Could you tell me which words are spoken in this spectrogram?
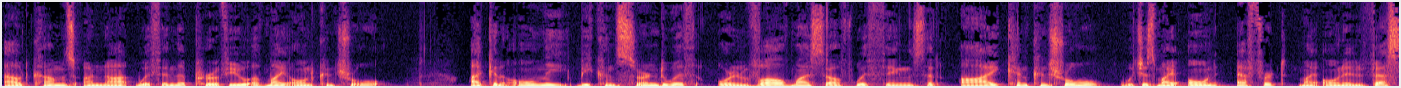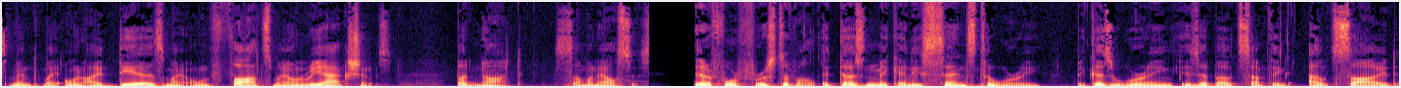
Outcomes are not within the purview of my own control. I can only be concerned with or involve myself with things that I can control, which is my own effort, my own investment, my own ideas, my own thoughts, my own reactions, but not someone else's. Therefore, first of all, it doesn't make any sense to worry because worrying is about something outside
